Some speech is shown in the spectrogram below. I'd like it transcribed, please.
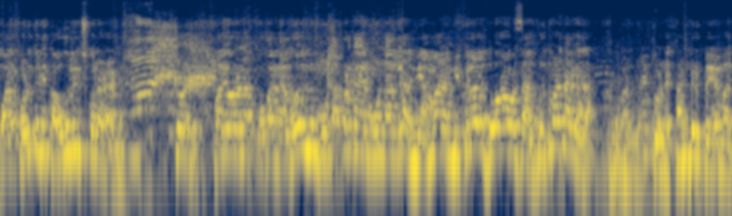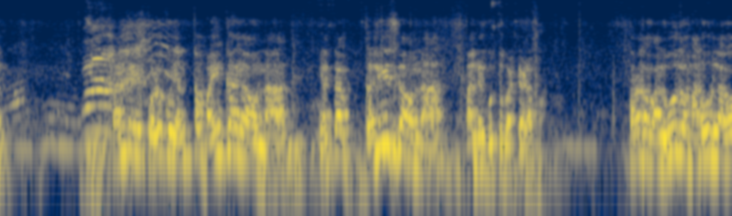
వాళ్ళ కొడుకుని కౌగులించుకున్నాడట. చూడండి మనం ఎవరన్నా ఒక నెల రోజులు మూడు అప్పటికాయ మూడు నాలుగు మీ అమ్మ మీ పిల్లలు దూరం ఉంటారు గుర్తుపడతారు కదా? చూడండి తండ్రి ప్రేమ అది. తండ్రి కొడుకు ఎంత భయంకరంగా ఉన్నా ఎంత గలీజ్గా ఉన్నా తండ్రి గుర్తుపట్టాడమ్మ. తర్వాత వాళ్ళ ఊర్లో మన ఊర్లాగో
